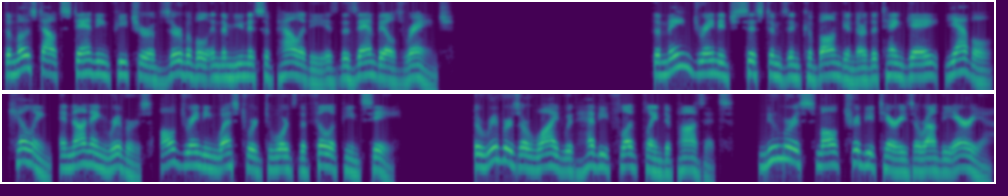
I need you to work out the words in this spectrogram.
The most outstanding feature observable in the municipality is the Zambales Range. The main drainage systems in Cabangan are the Tangay, Yabal, Kiling, and Nanang rivers, all draining westward towards the Philippine Sea. The rivers are wide with heavy floodplain deposits. Numerous small tributaries around the area.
